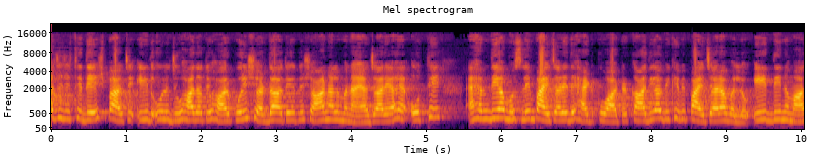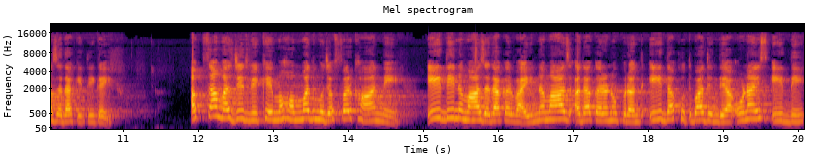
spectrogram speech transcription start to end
ਅੱਜ ਜਿੱਥੇ ਦੇਸ਼ ਭਰ 'ਚ ਈਦ ਉਲ ਜੁਹਾ ਦਾ ਤਿਉਹਾਰ ਪੂਰੀ ਸ਼ਰਧਾ ਅਤੇ ਉਤਸ਼ਾਹ ਨਾਲ ਮਨਾਇਆ ਜਾ ਰਿਹਾ ਹੈ, ਉੱਥੇ ਅਹਮਦੀਆ ਮੁਸਲਿਮ ਭਾਈਚਾਰੇ ਦੇ ਹੈੱਡਕੁਆਰਟਰ ਕਾਦੀਆ ਵਿਖੇ ਵੀ ਭਾਈਚਾਰਾ ਵੱਲੋਂ ਈਦ ਦੀ ਨਮਾਜ਼ ਅਦਾ ਕੀਤੀ ਗਈ। ਅਕਸਾ ਮਸਜਿਦ ਵਿਖੇ ਮੁਹੰਮਦ ਮੁਜ਼ੱਫਰ ਖਾਨ ਨੇ ਈਦ ਦੀ ਨਮਾਜ਼ ਅਦਾ ਕਰਵਾਈ। ਨਮਾਜ਼ ਅਦਾ ਕਰਨ ਉਪਰੰਤ ਈਦ ਦਾ ਖੁਤਬਾ ਦਿੰਦਿਆਂ ਉਹਨਾਂ ਇਸ ਈਦ ਦੀ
